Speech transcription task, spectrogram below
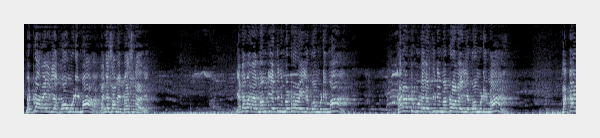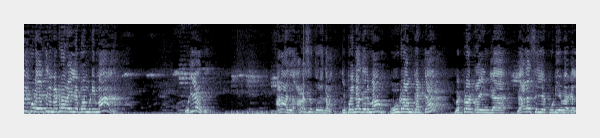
மெட்ரோ ரயிலில் போக முடியுமா? ரங்கசாமி பேசினாரு. எடமர மம்டி எடுத்துட்டு மெட்ரோ ரயிலில் போக முடியுமா? கராட்டு கூட எடுத்துட்டு மெட்ரோ ரயிலில் போக முடியுமா? தக்காளி கூட எடுத்துட்டு மெட்ரோ ரயிலில் போக முடியுமா? முடியாது. ஆனா அது அரசு துறை தான். இப்போ என்ன தெரியுமா? மூன்றாம் கட்ட மெட்ரோ ட்ரெயின்ல வேலை செய்யக்கூடியவர்கள்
